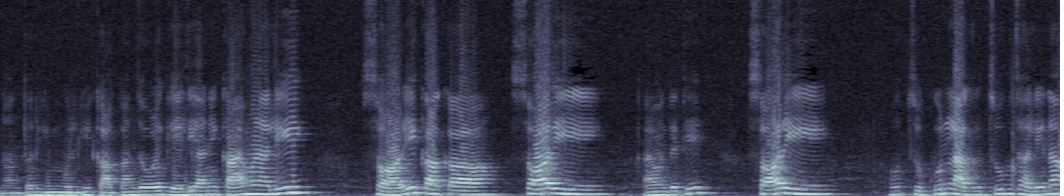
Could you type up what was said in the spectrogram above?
नंतर ही मुलगी काकांजवळ गेली आणि काय म्हणाली? सॉरी काका. सॉरी काय म्हणते ती? सॉरी हो चुकून लाग चूक झाली ना.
